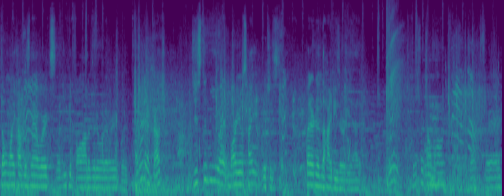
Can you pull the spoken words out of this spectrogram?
don't like how this now works. Like you can fall out of it or whatever, but I'm gonna crouch just to be like Mario's height, which is better than the height he's already at. Goes for tomahawk, jump flare.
